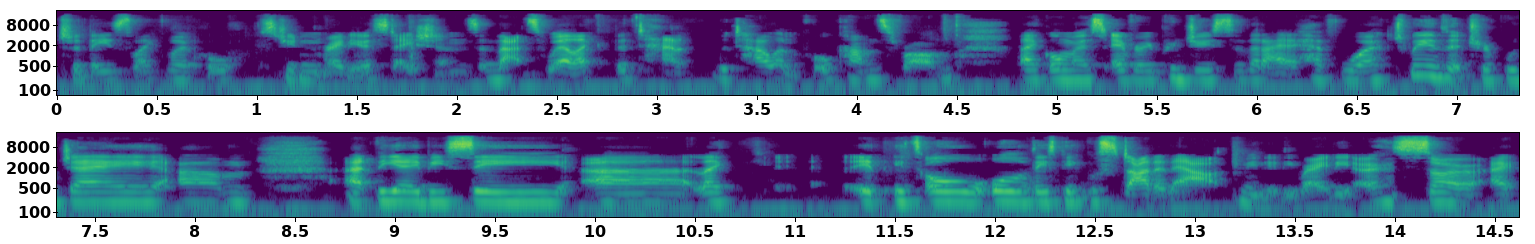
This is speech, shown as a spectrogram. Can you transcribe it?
to these like local student radio stations and that's where like the, ta- the talent pool comes from. Like almost every producer that i have worked with at triple j um, at the abc uh, like it, it's all all of these people started out community radio. So I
